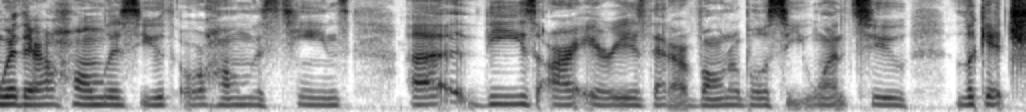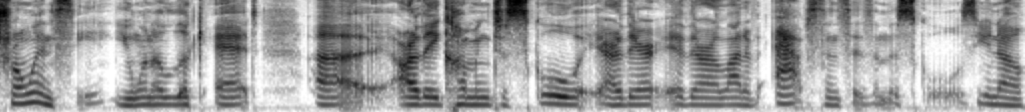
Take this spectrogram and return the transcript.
where there are homeless youth or homeless teens, uh, these are areas that are vulnerable. So you want to look at truancy. You want to look at uh, are they coming to school? Are there are there a lot of absences in the schools? You know,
